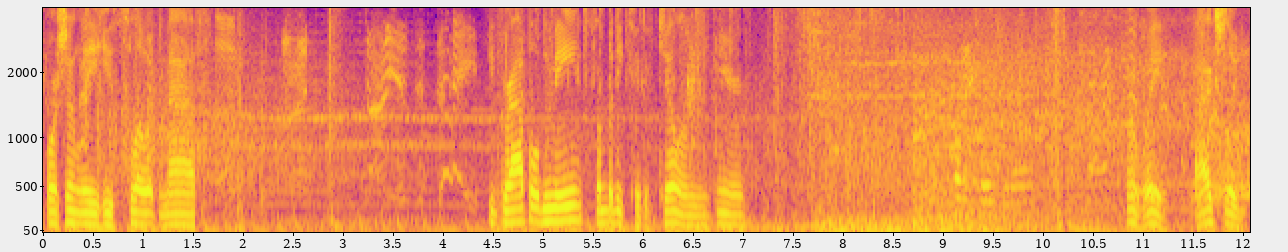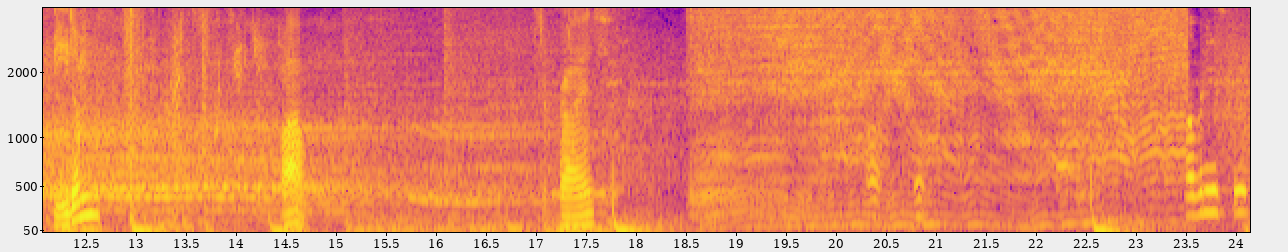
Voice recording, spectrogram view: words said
Fortunately, he's slow at math. I'm dying today. He grappled me. Somebody could have killed him here. Coming towards you now. Oh wait, I actually beat him. That's what you get. Wow. Surprise. Oh. How many escaped?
